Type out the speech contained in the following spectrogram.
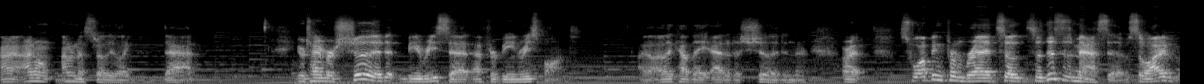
I, I don't I don't necessarily like that. Your timer should be reset after being respawned. I, I, like how they added a should in there. All right, swapping from red. So so this is massive. So I've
